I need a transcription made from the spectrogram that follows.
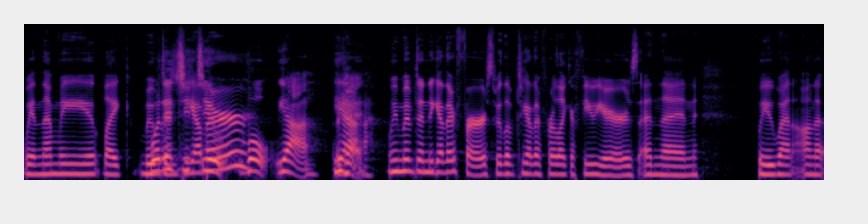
when then we like moved what in did you together. do? Well, yeah. Okay. Yeah, we moved in together first. We lived together for like a few years, and then we went on a.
